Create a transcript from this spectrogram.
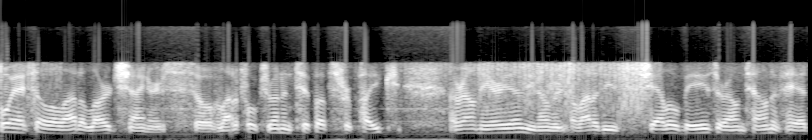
Boy, I sell a lot of large shiners. So a lot of folks running tip ups for pike around the area. You know, a lot of these shallow bays around town have had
